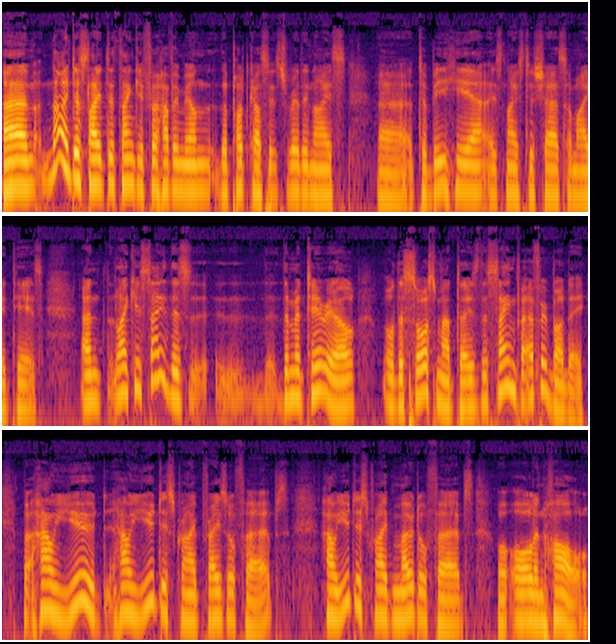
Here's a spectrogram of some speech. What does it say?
Um, no, I'd just like to thank you for having me on the podcast. It's really nice uh, to be here. It's nice to share some ideas. And like you say, there's uh, the material or the source matter is the same for everybody. But how you how you describe phrasal verbs, how you describe modal verbs or all and whole,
